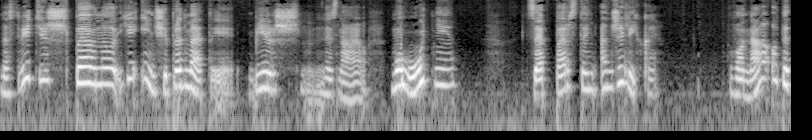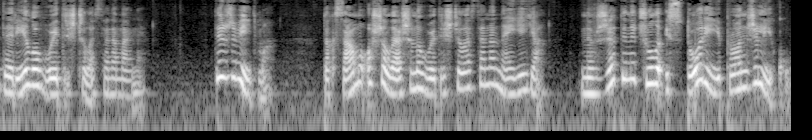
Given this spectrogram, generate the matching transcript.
На світі ж, певно, є інші предмети, більш, не знаю, могутні. Це перстень Анжеліки. Вона отетеріло витріщилася на мене. Ти ж відьма. Так само ошелешено витріщилася на неї я. Невже ти не чула історії про Анжеліку?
